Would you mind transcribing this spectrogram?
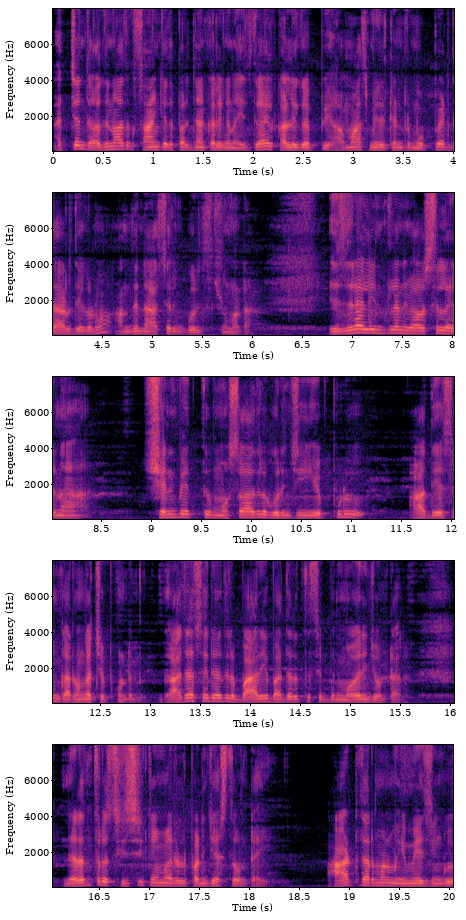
అత్యంత అధునాతక సాంకేతిక పరిజ్ఞానం కలిగిన ఇజ్రాయెల్ కళ్ళుగప్పి హమాస్ మిలిటెంట్లు ముప్పేట దాడులు దిగడం అందరినీ ఆశ్చర్యం గురిస్తుందన్నమాట ఇజ్రాయెల్ ఇంట్లోని వ్యవస్థలైన షెన్బెత్ మొసాదుల గురించి ఎప్పుడు ఆ దేశం గర్వంగా చెప్పుకుంటుంది. గాజా సరిహద్దులు భారీ భద్రతా సిబ్బంది మోహరించి ఉంటారు. నిరంతరం సీసీ కెమెరాలు పనిచేస్తూ ఉంటాయి. ఆర్ట్ థర్మల్ ఇమేజింగ్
